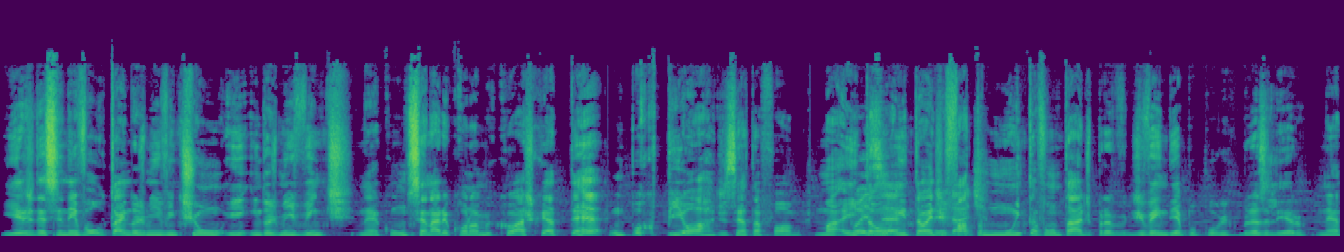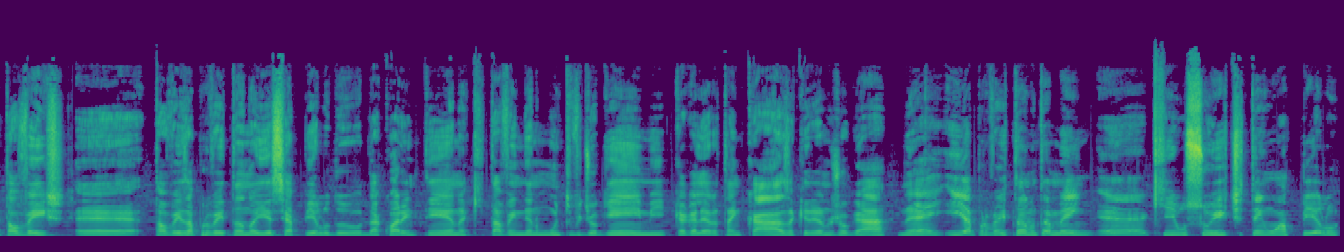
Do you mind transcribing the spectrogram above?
E eles decidem voltar em 2021 e em 2020, né? Com um cenário econômico que eu acho que é até um pouco pior, de certa forma. Mas, então, é, então é de verdade. fato muita vontade pra, de vender pro público brasileiro, né? Talvez, é, talvez aproveitando aí esse apelo do, da quarentena, que tá vendendo muito videogame, que a galera tá em casa querendo jogar, né? E aproveitando também é, que o Switch tem um apelo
